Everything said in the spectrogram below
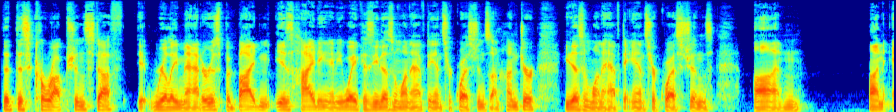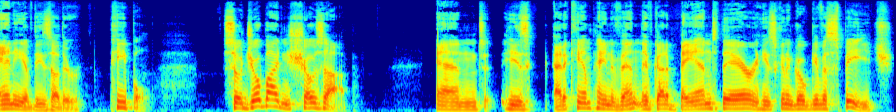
that this corruption stuff it really matters, but Biden is hiding anyway because he doesn't want to have to answer questions on Hunter. He doesn't want to have to answer questions on, on any of these other people. So Joe Biden shows up and he's at a campaign event. They've got a band there, and he's going to go give a speech.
